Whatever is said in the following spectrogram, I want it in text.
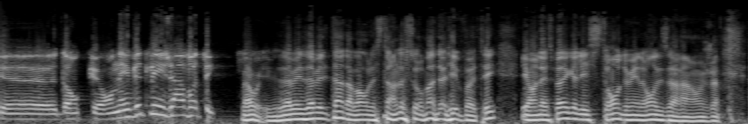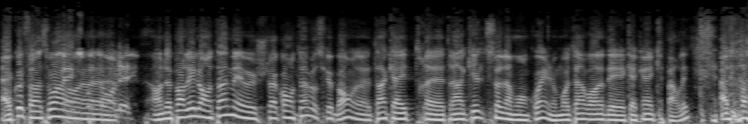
euh, donc, on invite les gens à voter. Ben oui, vous avez, le temps d'avoir le temps-là sûrement d'aller voter et on espère que les citrons deviendront des oranges. Euh, écoute, François, ben, euh, on, a parlé longtemps, mais euh, je suis content parce que, bon, tant qu'à être tranquille tout seul dans mon coin, moi, tant avoir quelqu'un qui parlait. Alors,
